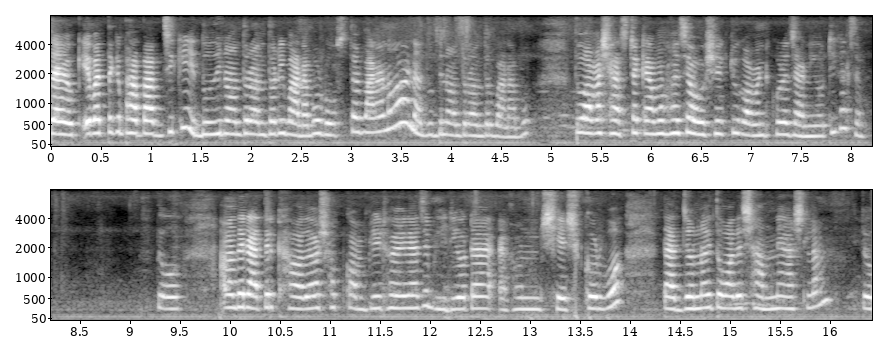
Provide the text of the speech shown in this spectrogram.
যাই হোক, এবার থেকে ভাব ভাবছি কি, দুদিন অন্তর অন্তরই বানাবো। আর বানানো হয় না, দুদিন অন্তর অন্তর বানাবো। তো আমার সাজটা কেমন হয়েছে অবশ্যই একটু কমেন্ট করে জানিও, ঠিক আছে? তো আমাদের রাতের খাওয়া দাওয়া সব কমপ্লিট হয়ে গেছে, ভিডিওটা এখন শেষ করব। তার জন্যই তোমাদের সামনে আসলাম। তো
